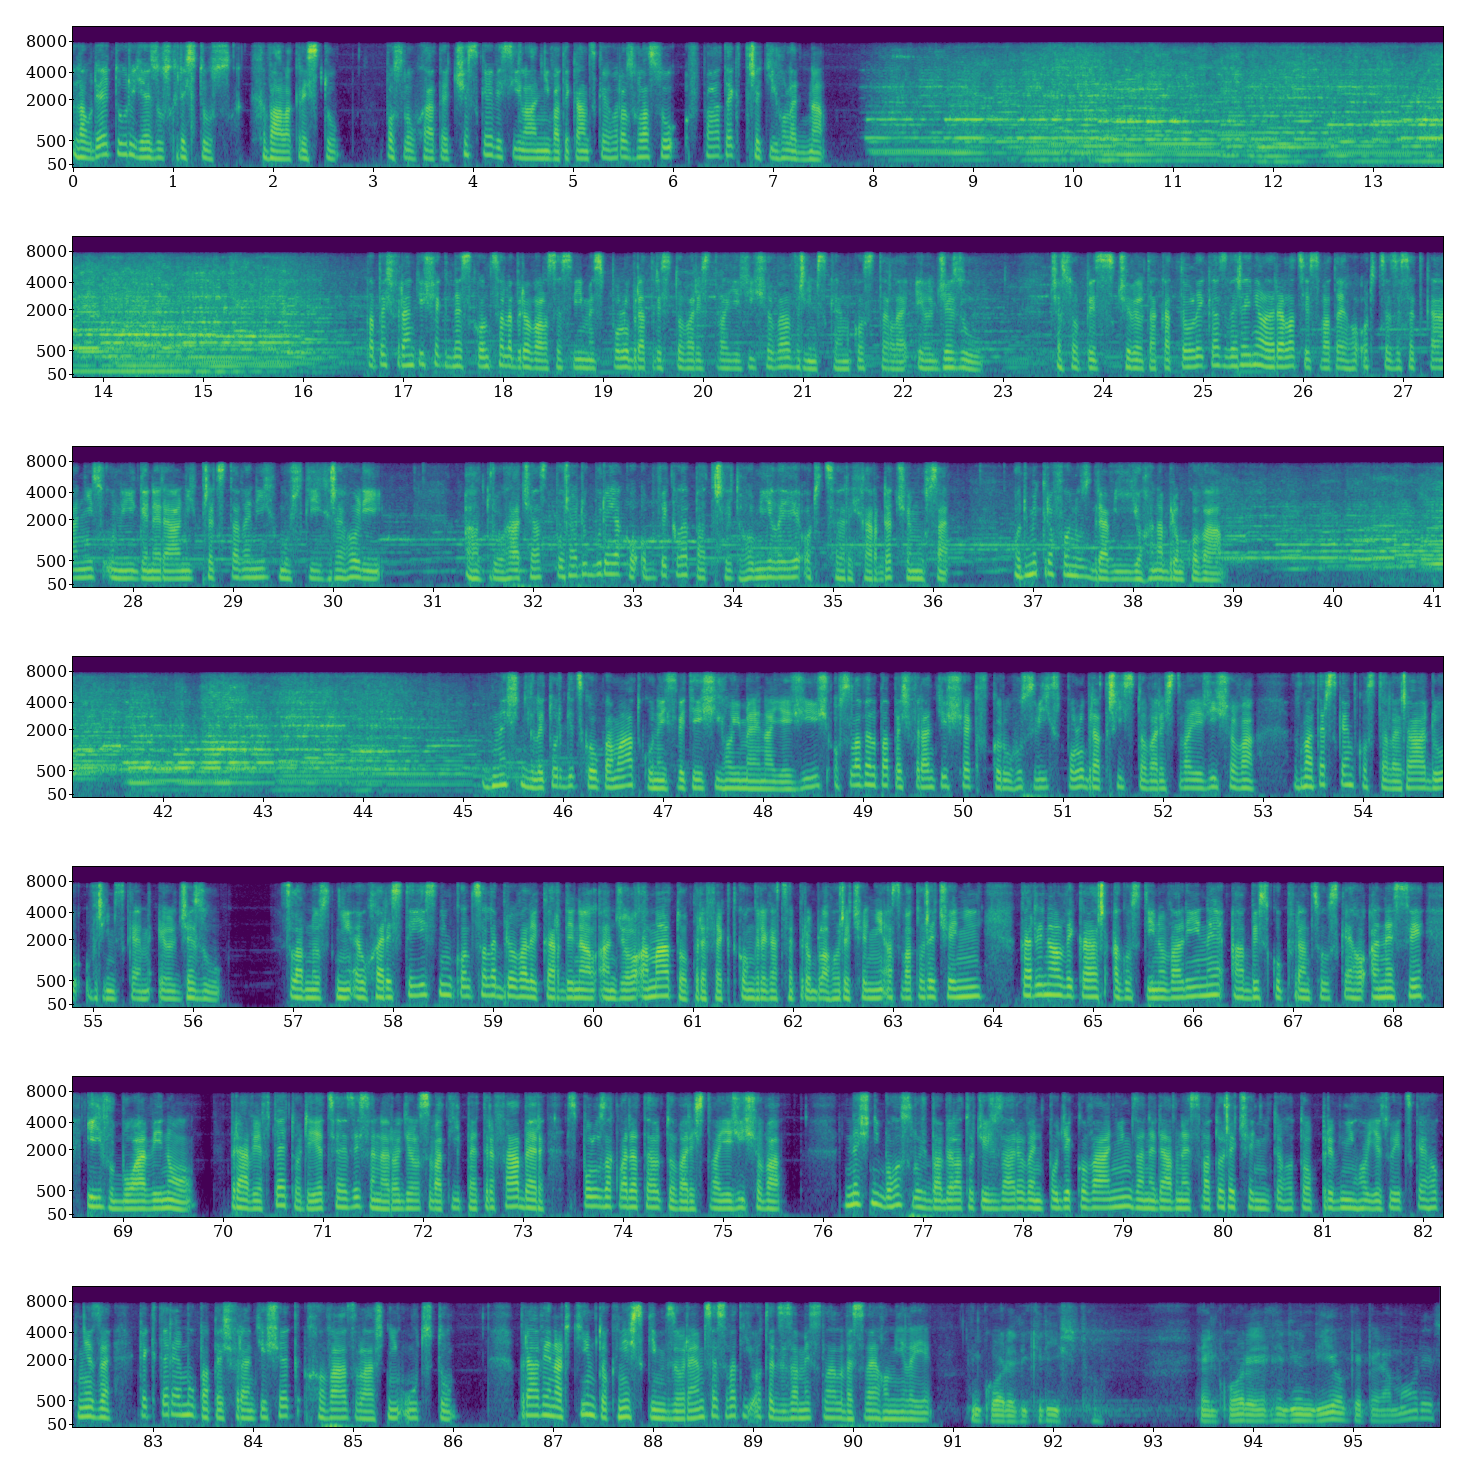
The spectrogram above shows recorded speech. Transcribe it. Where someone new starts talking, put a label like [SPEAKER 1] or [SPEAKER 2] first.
[SPEAKER 1] Laudetur Jezus Christus. Chvála Kristu. Posloucháte české vysílání Vatikánského rozhlasu v pátek 3. ledna. Papež František dnes koncelebroval se svými spolubratry z Tovaristva Ježíšova v římském kostele Il Gesù. Časopis Čivilta Katolika zveřejnil relaci svatého otce ze setkání s Unii generálních představených mužských řeholí. A druhá část pořadu bude jako obvykle patřit homílii otce Richarda Čemuse. Od mikrofonu zdraví Johana Bronková. Dnešní liturgickou památku nejsvětějšího jména Ježíš oslavil papež František v kruhu svých spolubratří z Tovaristva Ježíšova v mateřském kostele řádu v římském Il Gesù. Slavnostní eucharistii s ním koncelebrovali kardinál Angelo Amato, prefekt Kongregace pro blahořečení a svatořečení, kardinál vikář Agostino Valíny a biskup francouzského Annecy Yves Boivino. Právě v této diecézi se narodil svatý Petr Fáber, spoluzakladatel Tovaristva Ježíšova. Dnešní bohoslužba byla totiž zároveň poděkováním za nedávné svatořečení tohoto prvního jezuitského kněze, ke kterému papež František chová zvláštní úctu. Právě nad tímto kněžským vzorem se svatý otec zamyslel ve své homílii.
